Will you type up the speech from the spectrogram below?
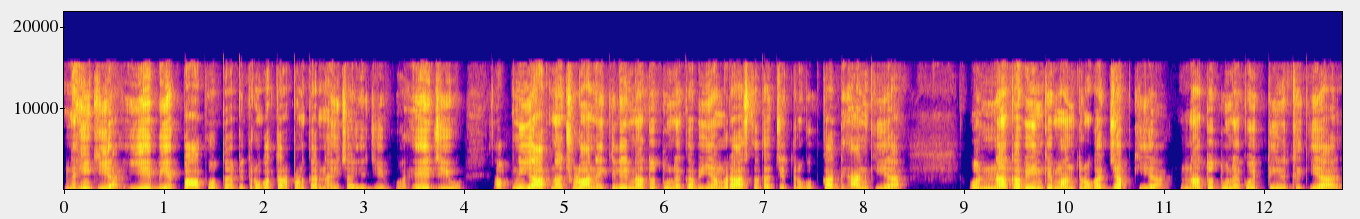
नहीं किया, ये भी एक पाप होता है। पितरों का तर्पण करना ही चाहिए जीव को। हे जीव, अपनी यातना छुड़ाने के लिए न तो तूने कभी यमराज तथा चित्रगुप्त का ध्यान किया और न कभी इनके मंत्रों का जप किया। न तो तूने कोई तीर्थ किया,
